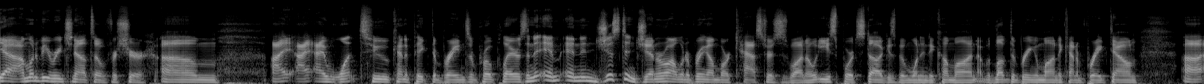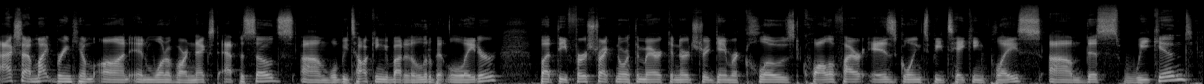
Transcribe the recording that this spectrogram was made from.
Yeah, I'm going to be reaching out to him for sure. Um, I, I, I want to kind of pick the brains of pro players, and and, and in just in general, I want to bring on more casters as well. I know Esports Doug has been wanting to come on. I would love to bring him on to kind of break down. Uh, actually, I might bring him on in one of our next episodes. Um, we'll be talking about it a little bit later, but the First Strike North America Nerd Street Gamer closed qualifier is going to be taking place um, this weekend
